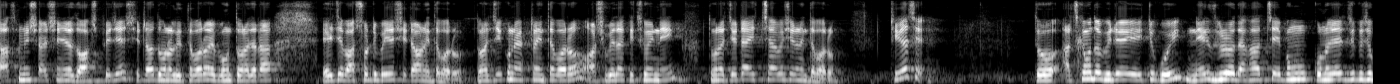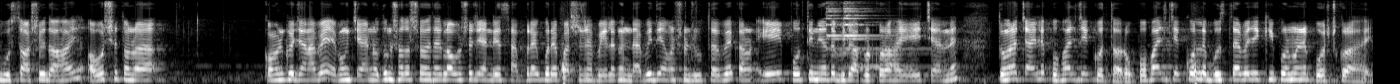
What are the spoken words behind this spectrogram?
লাস্ট মিনিট সাজেশন যে দশ পেজে সেটাও তোমরা নিতে পারো এবং তোমরা যারা এই যে বাষট্টি পেজে সেটাও নিতে পারো। তোমরা যে কোনো একটা নিতে পারো, অসুবিধা কিছুই নেই। তোমরা যেটা ইচ্ছা হবে সেটা নিতে পারো। ঠিক আছে? তো আজকের মতো ভিডিও এইটুকুই। নেক্সট ভিডিও দেখা হচ্ছে এবং কোনো জায়গায় যদি কিছু বুঝতে অসুবিধা হয়, অবশ্যই তোমরা কমেন্ট করে জানাবে এবং চ্যানেল নতুন সদস্য হয়ে থাকলে অবশ্যই চ্যানেলটিকে সাবস্ক্রাইব করে পাশে আসা বেল আইকন দাবি দিয়ে আমার সঙ্গে যুক্ত হবে কারণ এই প্রতিনিয়ত ভিডিও আপলোড করা হয় এই চ্যানেলে তোমরা চাইলে প্রোফাইল চেক করতে পারো। প্রোফাইল চেক করলে বুঝতে পারবে যে কী পরিমাণে পোস্ট করা হয়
